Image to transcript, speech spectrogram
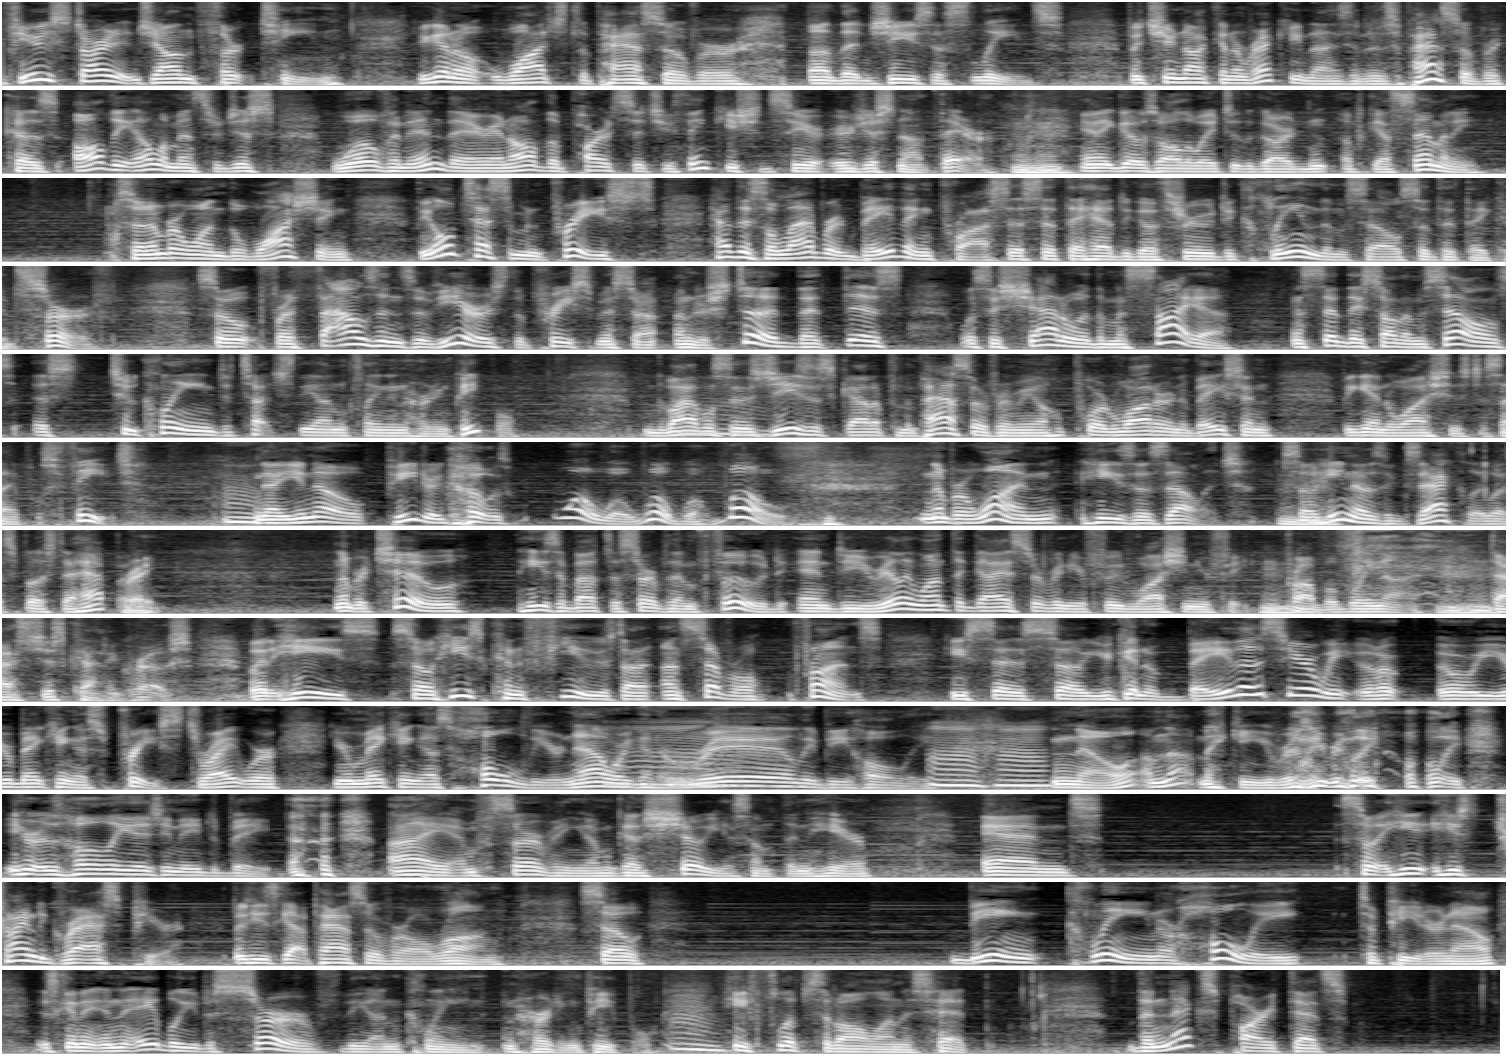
If you start at John 13, you're going to watch the Passover uh, that Jesus leads, but you're not going to recognize it as a Passover because all the elements are just woven in there, and all the parts that you think you should see are, are just not there. And it goes all the way to the Garden of Gethsemane. So, number one, the washing. The Old Testament priests had this elaborate bathing process that they had to go through to clean themselves so that they could serve. So, for thousands of years, the priests misunderstood that this was a shadow of the Messiah. Instead, they saw themselves as too clean to touch the unclean and hurting people. The Bible says mm. Jesus got up from the Passover meal, poured water in a basin, began to wash his disciples' feet. Mm. Now, you know, Peter goes, Whoa, whoa, whoa, whoa, whoa. Number one, he's a zealot. So he mm-hmm. knows exactly what's supposed to happen. Right. Number two, he's about to serve them food. And do you really want the guy serving your food washing your feet? Mm-hmm. Probably not. Mm-hmm. That's just kind of gross. But he's so he's confused on, on several fronts. He says, "So you're going to bathe us here, we, or, or you're making us priests, right? Where you're making us holier. Now we're going to mm. really be holy. Mm-hmm. No, I'm not making you really, really holy. You're as holy as you need to be. I am serving you. I'm going to show you something here, and." so he, he's trying to grasp here, but he's got Passover all wrong. So being clean or holy to Peter now is going to enable you to serve the unclean and hurting people. Mm. He flips it all on his head. The next part that's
